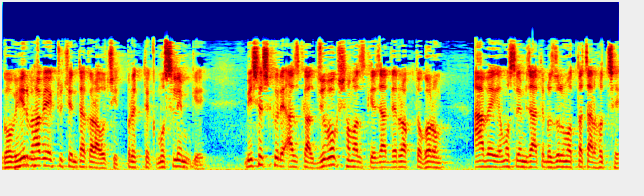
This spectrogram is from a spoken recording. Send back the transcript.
গভীরভাবে একটু চিন্তা করা উচিত প্রত্যেক মুসলিমকে, বিশেষ করে আজকাল যুবক সমাজকে, যাদের রক্ত গরম, আবেগে মুসলিম জাতির জুলম অত্যাচার হচ্ছে,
